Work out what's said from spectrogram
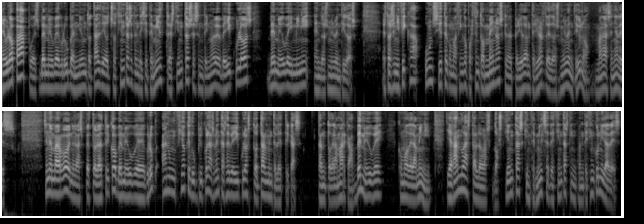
Europa, pues BMW Group vendió un total de 877.369 vehículos BMW y Mini en 2022. Esto significa un 7,5% menos que en el periodo anterior de 2021. Malas señales. Sin embargo, en el aspecto eléctrico, BMW Group anunció que duplicó las ventas de vehículos totalmente eléctricas, tanto de la marca BMW como de la Mini, llegando hasta los 215.755 unidades.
